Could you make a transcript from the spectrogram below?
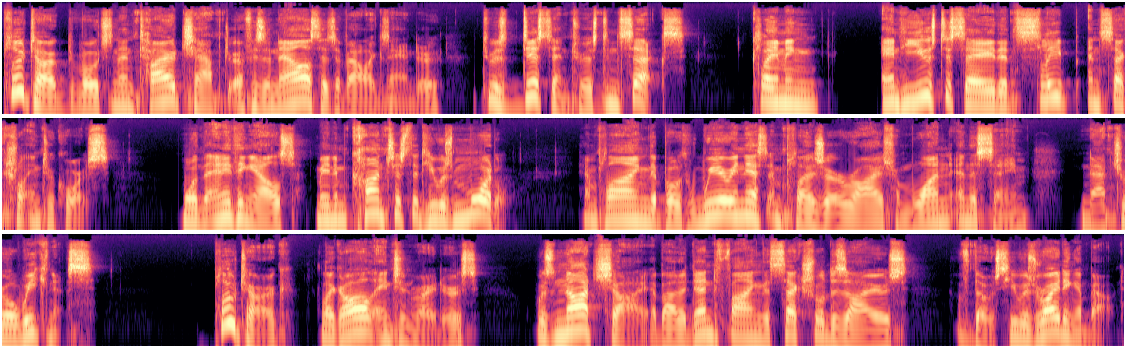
Plutarch devotes an entire chapter of his analysis of Alexander to his disinterest in sex, claiming, and he used to say that sleep and sexual intercourse, more than anything else, made him conscious that he was mortal, implying that both weariness and pleasure arise from one and the same natural weakness. Plutarch, like all ancient writers, was not shy about identifying the sexual desires of those he was writing about.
